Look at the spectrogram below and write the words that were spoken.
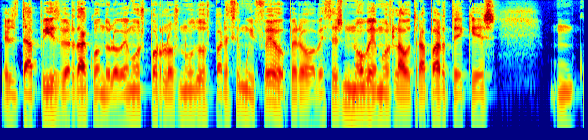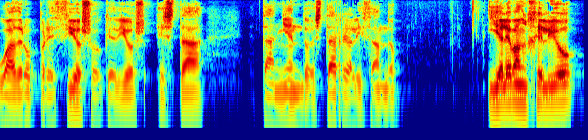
el tapiz, ¿verdad? Cuando lo vemos por los nudos parece muy feo, pero a veces no vemos la otra parte que es un cuadro precioso que Dios está tañendo, está realizando. Y el Evangelio,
